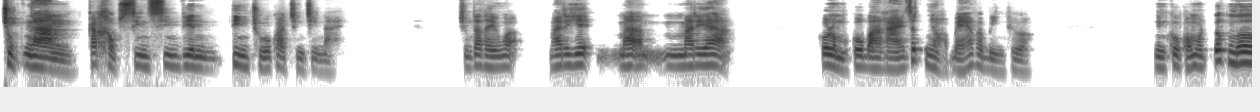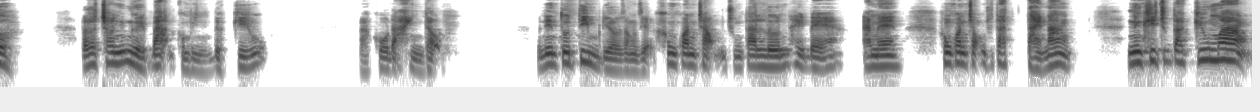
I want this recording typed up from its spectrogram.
chục ngàn các học sinh sinh viên tin Chúa qua chương trình này. Chúng ta thấy không ạ? Maria, Ma, Maria, cô là một cô bà gái rất nhỏ bé và bình thường. Nhưng cô có một ước mơ, đó là cho những người bạn của mình được cứu. Và cô đã hành động. Nên tôi tin một điều rằng gì không quan trọng chúng ta lớn hay bé. Amen. Không quan trọng chúng ta tài năng. Nhưng khi chúng ta cứu mạng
